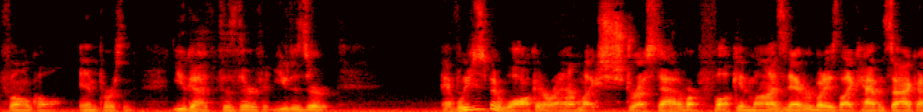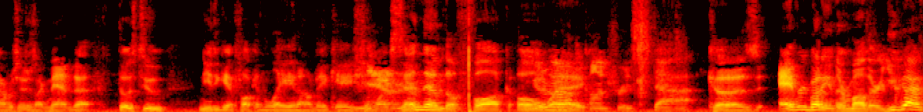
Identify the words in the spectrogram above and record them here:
phone call, in person. You guys deserve it. You deserve it. Have we just been walking around like stressed out of our fucking minds, and everybody's like having side conversations? Like, man, that those two need to get fucking laid on vacation. Yeah, like, send them the fuck Get around the away. country, stat. Cause everybody and their mother, you guys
